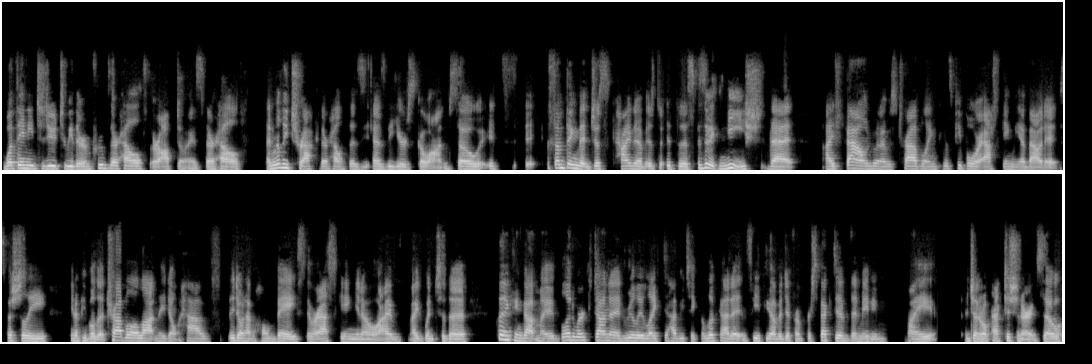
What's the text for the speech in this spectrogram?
what they need to do to either improve their health or optimize their health and really track their health as as the years go on. So it's something that just kind of is it's a specific niche that I found when I was traveling because people were asking me about it, especially you know people that travel a lot and they don't have they don't have a home base. They were asking, you know, I I went to the clinic and got my blood work done. I'd really like to have you take a look at it and see if you have a different perspective than maybe my general practitioner. And so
